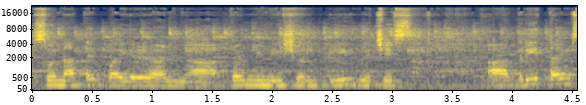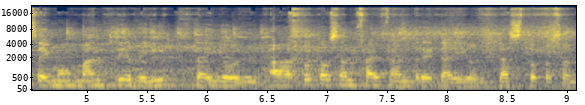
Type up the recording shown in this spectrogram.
so natay bayaran nga termination fee which is uh, 3 times sa imong monthly rate dayon ah, 2,500 dayon plus 2,500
